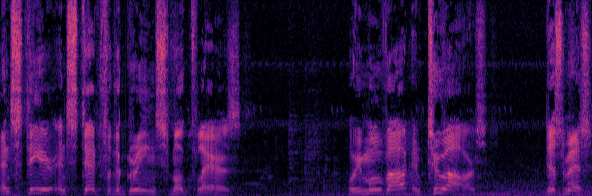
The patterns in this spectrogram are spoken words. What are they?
and steer instead for the green smoke flares. We move out in two hours. Dismiss.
